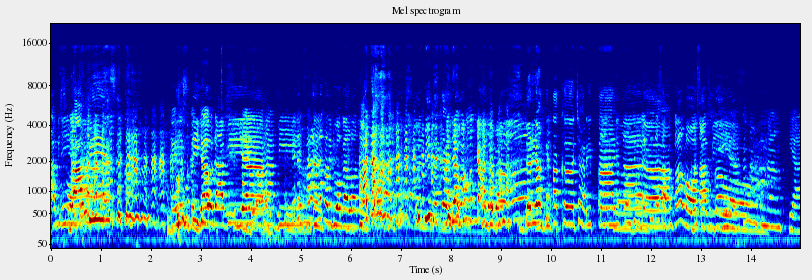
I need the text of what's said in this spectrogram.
habis Udah habis. Kayaknya sepi juga udah habis. Iya. Udah habis. Jadi sekarang ada kali dua galon. Ada. Lebih deh kayaknya. Ada banget kak, ada banget. Dari yang kita ke Carita itu udah udah satu galon habis. galon. ya tenang tenang ya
